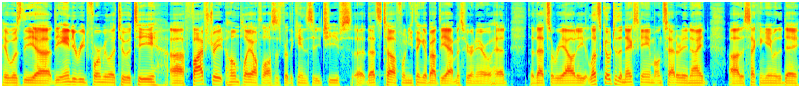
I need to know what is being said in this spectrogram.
it was the uh, the Andy Reid formula to a T. Uh, five straight home playoff losses for the Kansas City Chiefs. Uh, that's tough when you think about the atmosphere in Arrowhead. That that's a reality. Let's go to the next game on Saturday night, uh, the second game of the day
